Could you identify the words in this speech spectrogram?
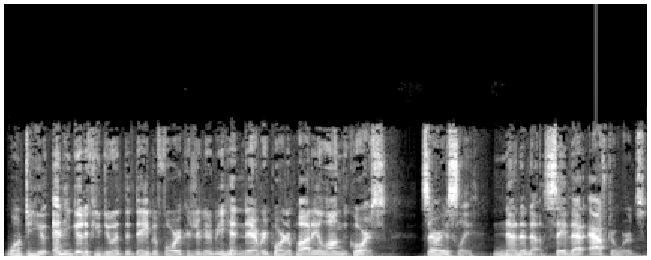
Won't do you any good if you do it the day before because you're going to be hitting every porta potty along the course. Seriously. No, no, no. Save that afterwards.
